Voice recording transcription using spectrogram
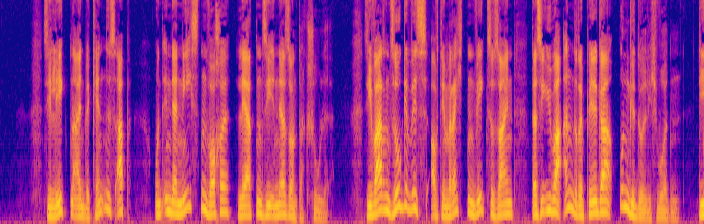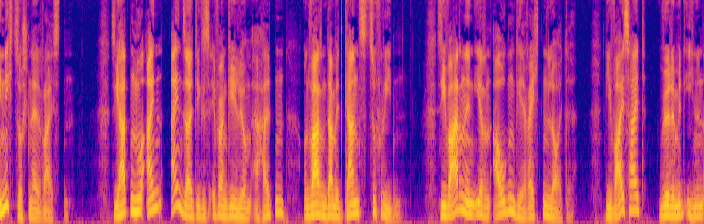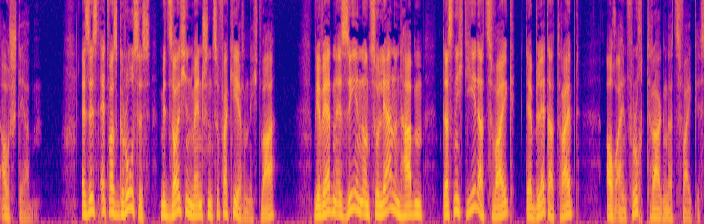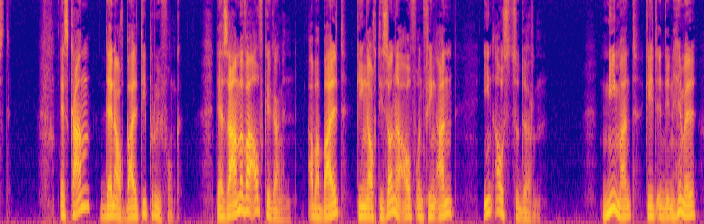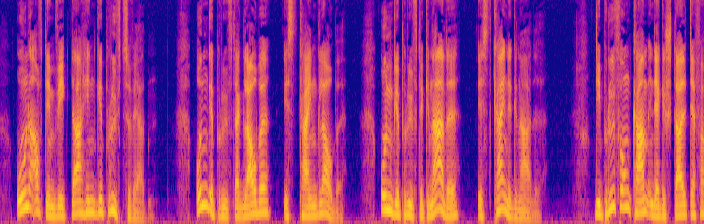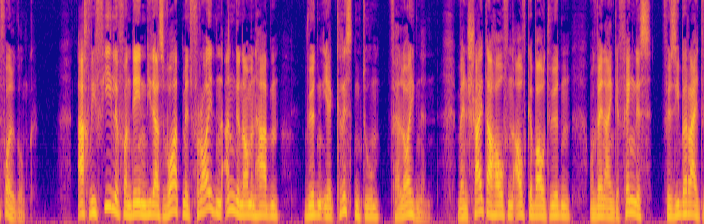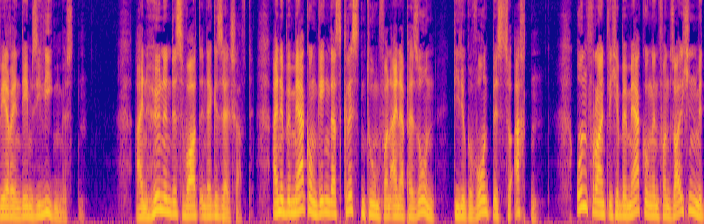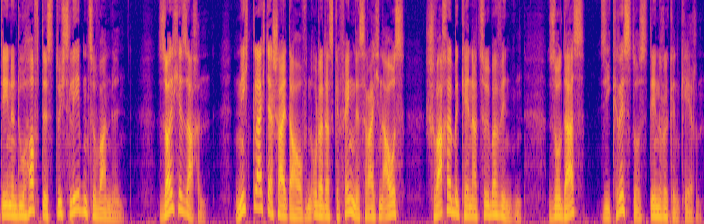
Sie legten ein Bekenntnis ab und in der nächsten Woche lehrten sie in der Sonntagsschule. Sie waren so gewiss, auf dem rechten Weg zu sein, dass sie über andere Pilger ungeduldig wurden, die nicht so schnell reisten. Sie hatten nur ein einseitiges Evangelium erhalten und waren damit ganz zufrieden. Sie waren in ihren Augen die rechten Leute. Die Weisheit würde mit ihnen aussterben. Es ist etwas Großes, mit solchen Menschen zu verkehren, nicht wahr? Wir werden es sehen und zu lernen haben, dass nicht jeder Zweig, der Blätter treibt, auch ein fruchttragender Zweig ist. Es kam denn auch bald die Prüfung. Der Same war aufgegangen, aber bald ging auch die Sonne auf und fing an, ihn auszudörren. Niemand geht in den Himmel, ohne auf dem Weg dahin geprüft zu werden. Ungeprüfter Glaube ist kein Glaube. Ungeprüfte Gnade ist keine Gnade. Die Prüfung kam in der Gestalt der Verfolgung. Ach, wie viele von denen, die das Wort mit Freuden angenommen haben, würden ihr Christentum verleugnen, wenn Scheiterhaufen aufgebaut würden und wenn ein Gefängnis für sie bereit wäre, in dem sie liegen müssten. Ein höhnendes Wort in der Gesellschaft, eine Bemerkung gegen das Christentum von einer Person, die du gewohnt bist zu achten, unfreundliche Bemerkungen von solchen, mit denen du hofftest, durchs Leben zu wandeln. Solche Sachen, nicht gleich der Scheiterhaufen oder das Gefängnis reichen aus, schwache Bekenner zu überwinden, so dass sie Christus den Rücken kehren.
